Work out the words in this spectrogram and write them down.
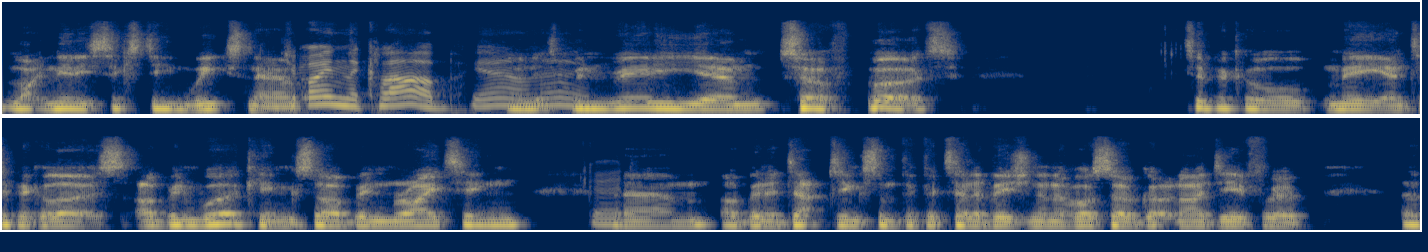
like nearly 16 weeks now. Join the club. Yeah. I and it's been really um, tough. But typical me and typical us, I've been working, so I've been writing, um, I've been adapting something for television, and I've also got an idea for a, a,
